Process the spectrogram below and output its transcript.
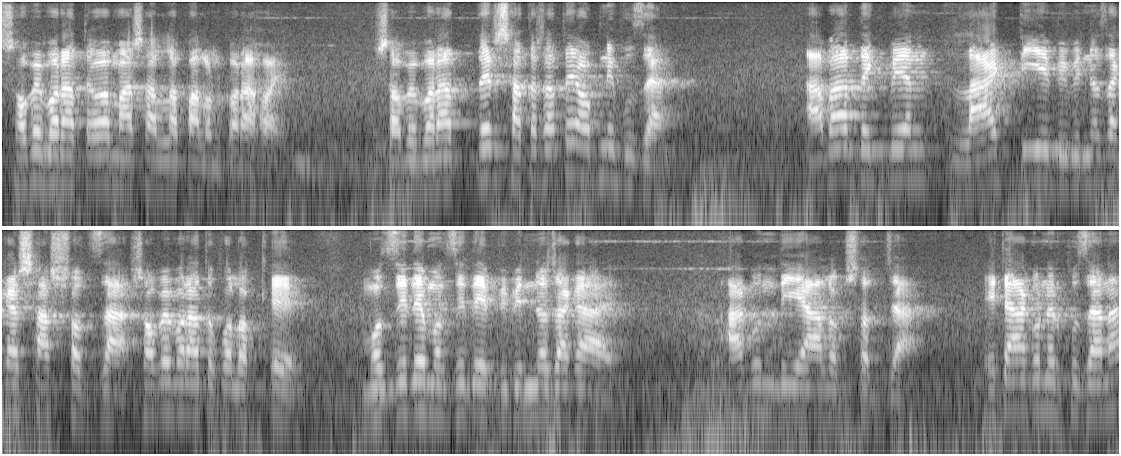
সবে বরাতেও মাশা আল্লাহ পালন করা হয়। সবে বরাতের সাথে সাথে অগ্নি পূজা। আবার দেখবেন লাইট দিয়ে বিভিন্ন জায়গায় সাজসজ্জা সবে বরাত উপলক্ষে। মসজিদে মসজিদে বিভিন্ন জায়গায় আগুন দিয়ে আলোকসজ্জা। এটা আগুনের পূজা না?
